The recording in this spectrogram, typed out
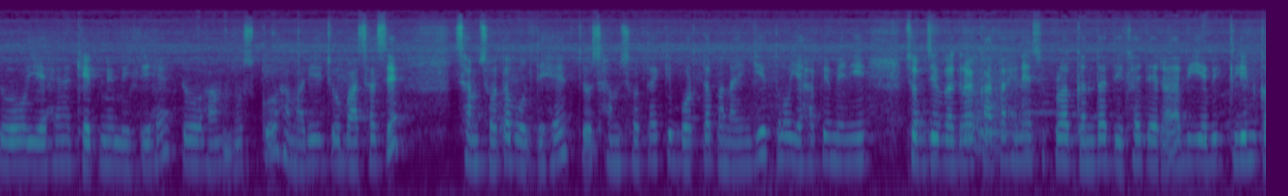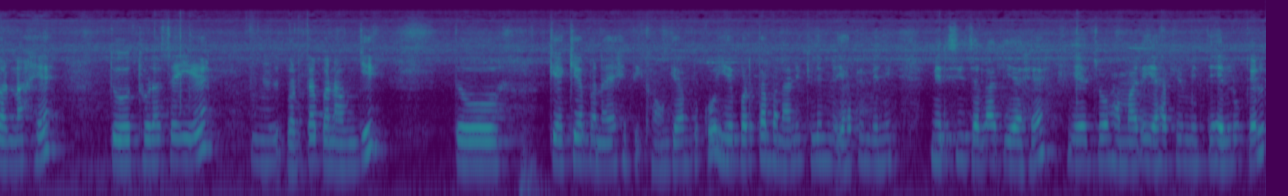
तो ये है खेत में मिलती है तो हम उसको हमारी जो भाषा से समझौता बोलते हैं तो समझौता की बर्ता बनाएँगे तो यहाँ पे मैंने सब्ज़ी वगैरह काटा है ना इसे पूरा गंदा दिखाई दे रहा है, अभी ये भी क्लीन करना है तो थोड़ा सा ये बर्ता बनाऊँगी। तो क्या क्या बनाया है दिखाऊँगी आप लोग को ये बर्ता बनाने के लिए यहाँ पे मैंने मिर्ची जला दिया है। ये जो हमारे यहाँ पे मिलते हैं लोकल,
